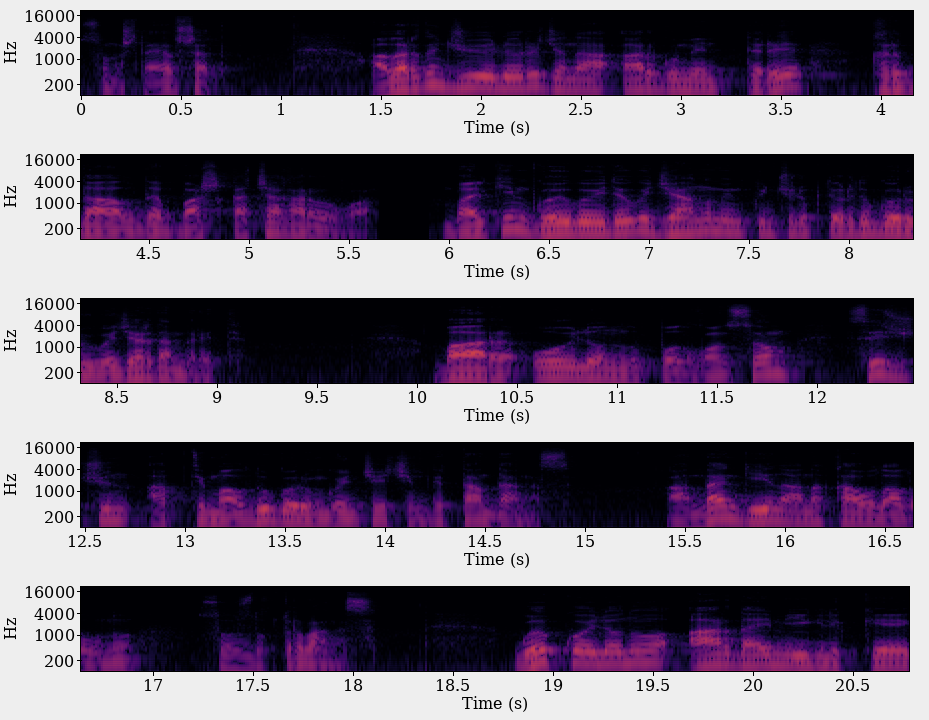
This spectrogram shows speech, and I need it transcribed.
сунуштай алышат. Алардын жүйөлөрү жана аргументтери кырдаалды башкача кароого балким көйгөйдөгү жаңы мүмкүнчүлүктөрдү көрүүгө жардам берет. Баары ойлонулуп болгон соң сиз үчүн оптималдуу көрүнгөн чечимди тандаңыз. Андан кийин аны кабыл алууну создуктурбаңыз. Көп ойлонуу ар дайым ийгиликке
